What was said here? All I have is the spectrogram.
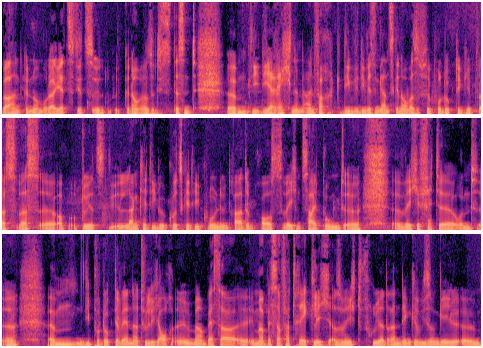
Überhand genommen oder jetzt jetzt äh, genau also das, das sind ähm, die die rechnen einfach die die wissen ganz genau was es für Produkte gibt was was äh, ob, ob du jetzt langkettige kurzkettige Kohlenhydrate brauchst zu welchem Zeitpunkt äh, äh, welche Fette und äh, ähm, die Produkte werden natürlich auch immer besser äh, immer besser verträglich. Also wenn ich früher dran denke wie so ein Gel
